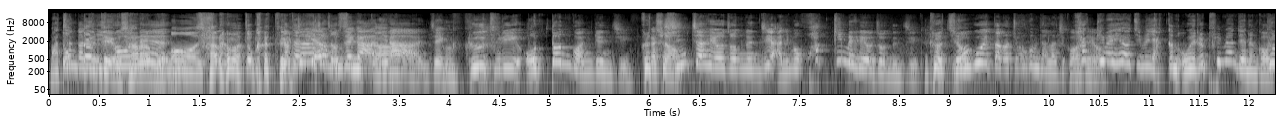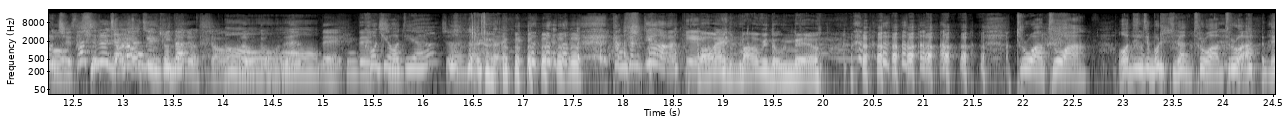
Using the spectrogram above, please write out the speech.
마찬가지로 똑같아요. 이거는- 사람은 어, 사람은 똑같아요. 남자 남자 여자 문제가. 아니라 이제 그 둘이 어떤 관계인지 그러니까 그렇죠. 진짜 헤어졌는지 아니면 홧김에 헤어졌는지 그렇죠. 요거에 따라 조금 달라질 것 같아요. 홧김에 헤어지면 약간 오해를 풀면 되는 거고. 그렇지. 사실은 연락 오길 기다렸죠. 그런 경우는. 네, 근데 거기 진- 어디야? 당장 뛰어나갈게. 마음이 마음이 녹네요. 들어와 들어와. 어딘지 모르지만 들어와 들어와. 네.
